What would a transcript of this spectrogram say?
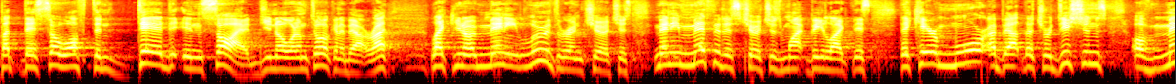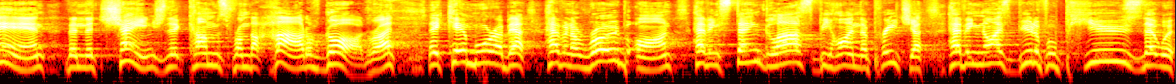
but they're so often dead inside. You know what I'm talking about, right? Like, you know, many Lutheran churches, many Methodist churches might be like this. They care more about the traditions of man than the change that comes from the heart of God, right? They care more about having a robe on, having stained glass behind the preacher, having nice, beautiful pews that were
